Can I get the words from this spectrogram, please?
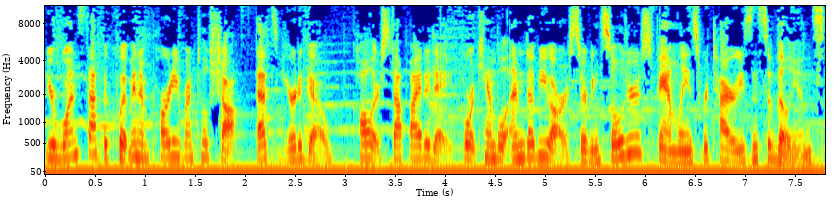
Your one-stop equipment and party rental shop. That's Gear to Go. Call or stop by today. Fort Campbell MWR, serving soldiers, families, retirees, and civilians.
